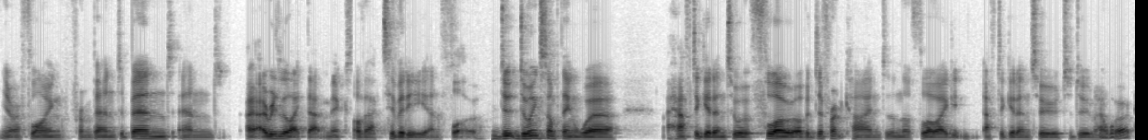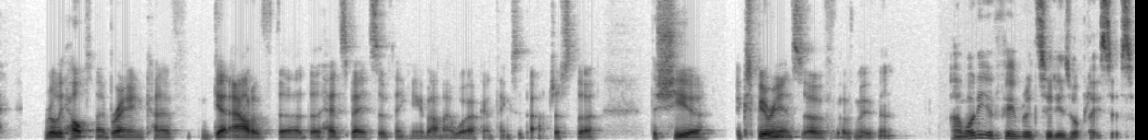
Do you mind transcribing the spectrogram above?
you know, flowing from bend to bend. And I, I really like that mix of activity and flow. Do, doing something where I have to get into a flow of a different kind than the flow I have to get into to do my work really helps my brain kind of get out of the, the headspace of thinking about my work and things about just the, the sheer experience of, of movement. Uh, what are your favorite cities or places?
